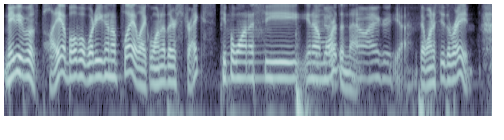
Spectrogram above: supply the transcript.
Maybe it was playable, but what are you going to play? Like one of their strikes? People want to see, you know, more than that. Mm. No, I agree. yeah, they want to see the raid.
